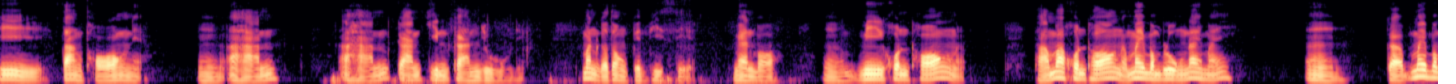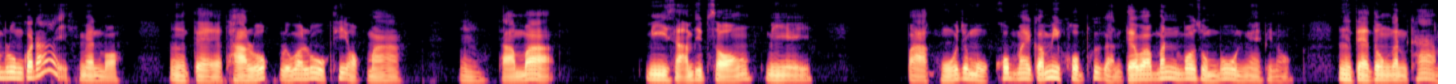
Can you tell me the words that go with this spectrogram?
ที่ตั้งท้องเนี่ยเอออาหารอาหารการกินการอยู่เนี่ยมันก็ต้องเป็นพิเศษแมนบอเออมีคนท้องนะถามว่าคนท้องนะไม่บำรุงได้ไหมเออกับไม่บำรุงก็ได้ แมนบอเออแต่ทารกหรือว่าลูกที่ออกมาเออถามว่า มีสามสิบสองมีปากหูจมูกครบไหมก็มีครบคือกัน แต่ว่ามันบ่สมบูรณ์ไงพี่น้องเออแต่ตรงกันข้าม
